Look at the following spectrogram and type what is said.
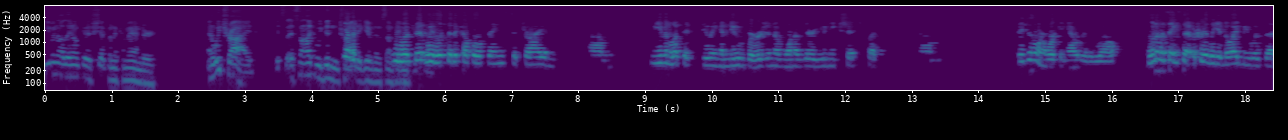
Even though they don't get a ship and a commander, and we tried. It's it's not like we didn't try Yeah, to give them something. We looked at, we looked at a couple of things to try and, um, we even looked at doing a new version of one of their unique ships, but, um, they just weren't working out really well. One of the things that really annoyed me was the,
